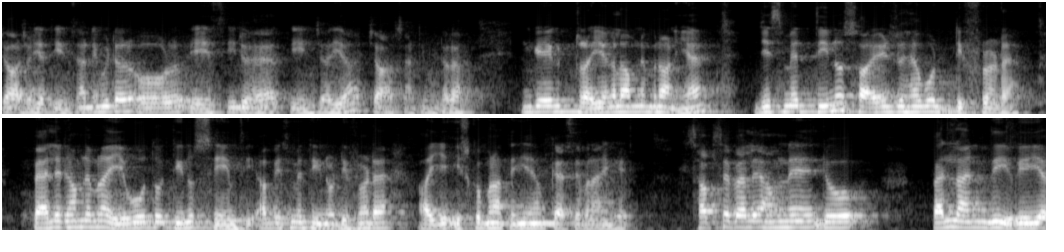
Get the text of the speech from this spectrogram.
चार चढ़िए तीन सेंटीमीटर और ए सी जो है तीन चढ़िया चार सेंटीमीटर है। इनके एक ट्राइंगल हमने बनानी है, जिसमें तीनों साइड जो हैं वो डिफरेंट है। पहले जो हमने बनाई वो तो तीनों सेम थी, अब इसमें तीनों डिफरेंट है। आइए इसको बनाते हैं हम कैसे बनाएँगे? सबसे पहले हमने जो पहली लाइन दी हुई है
